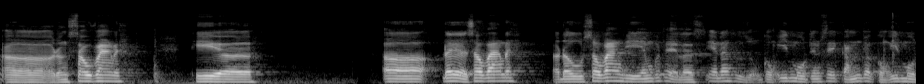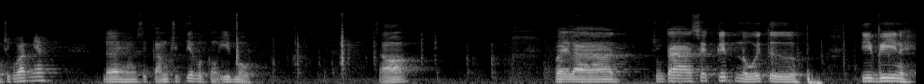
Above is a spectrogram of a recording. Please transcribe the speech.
ờ, ở đằng sau vang đây. Thì uh, đây ở sau vang đây. Ở đầu sau vang thì em có thể là em đang sử dụng cổng in một em sẽ cắm vào cổng in một cho các bác nhé đây em sẽ cắm trực tiếp vào cổng in một. Đó. Vậy là chúng ta sẽ kết nối từ tivi này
